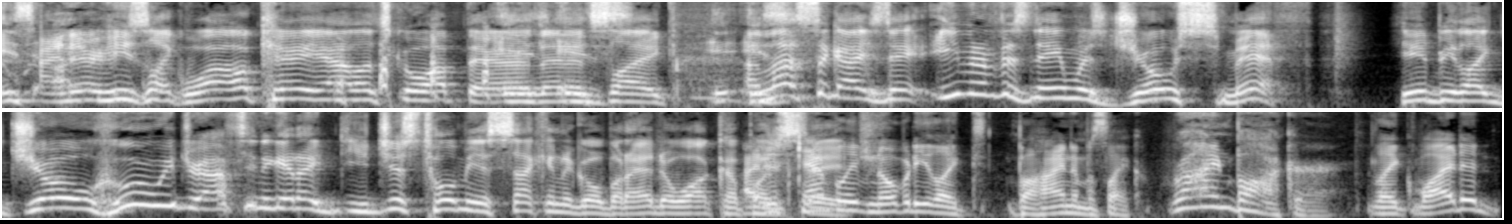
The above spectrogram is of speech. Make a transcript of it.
Is And there he's like, well, okay, yeah, let's go up there. And then Is- it's like, is- unless the guy's name, even if his name was Joe Smith, He'd be like, Joe, who are we drafting again? I, you just told me a second ago, but I had to walk up I on just can't believe nobody like behind him was like Reinbacher. Like, why did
